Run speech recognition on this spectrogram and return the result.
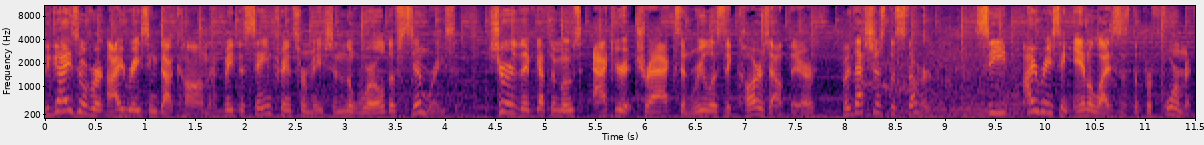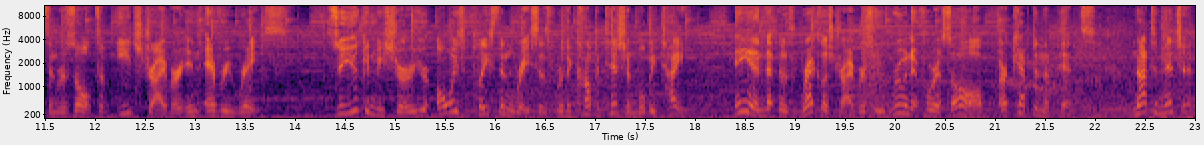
The guys over at iRacing.com have made the same transformation in the world of sim racing. Sure, they've got the most accurate tracks and realistic cars out there, but that's just the start. See, iRacing analyzes the performance and results of each driver in every race. So you can be sure you're always placed in races where the competition will be tight, and that those reckless drivers who ruin it for us all are kept in the pits. Not to mention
